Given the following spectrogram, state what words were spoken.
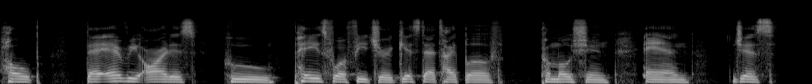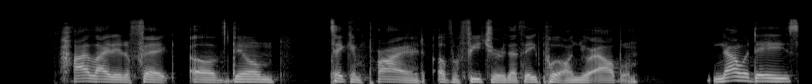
hope that every artist who pays for a feature gets that type of promotion and just highlighted effect of them taking pride of a feature that they put on your album. Nowadays,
